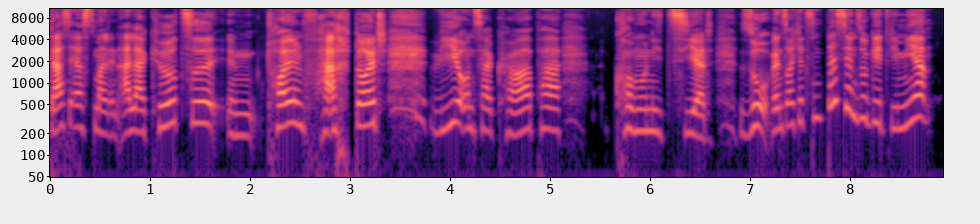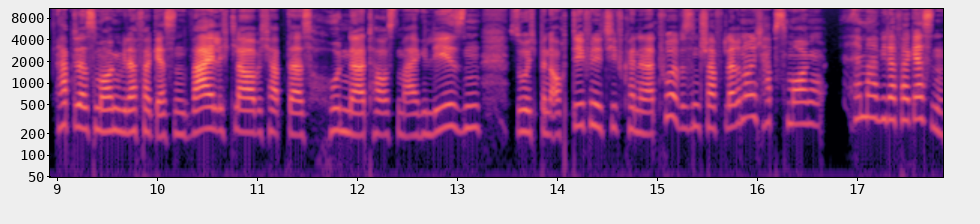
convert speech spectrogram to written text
das erstmal in aller Kürze, im tollen Fachdeutsch, wie unser Körper kommuniziert. So, wenn es euch jetzt ein bisschen so geht wie mir, habt ihr das morgen wieder vergessen, weil ich glaube, ich habe das hunderttausendmal gelesen. So, ich bin auch definitiv keine Naturwissenschaftlerin und ich habe es morgen immer wieder vergessen.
